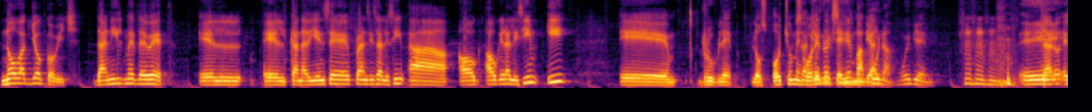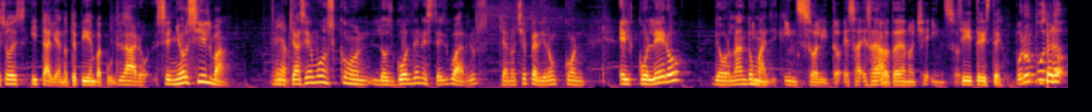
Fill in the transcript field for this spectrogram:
Novak Djokovic, Daniil Medvedev, el, el canadiense Francis Aliassime, ah, Aug- Auger Aliassime y eh, Rublev, los ocho O sea, mejores que no del tenis mundial. vacuna. Muy bien. Eh, Claro, eso es Italia, no te piden vacunas. Claro. Señor Silva, Señor. ¿qué hacemos con los Golden State Warriors que anoche perdieron con el colero de Orlando Magic? Insólito. Esa, esa ¿Ah? derrota de anoche, insólito. Sí, triste. Por un punto. Pero,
